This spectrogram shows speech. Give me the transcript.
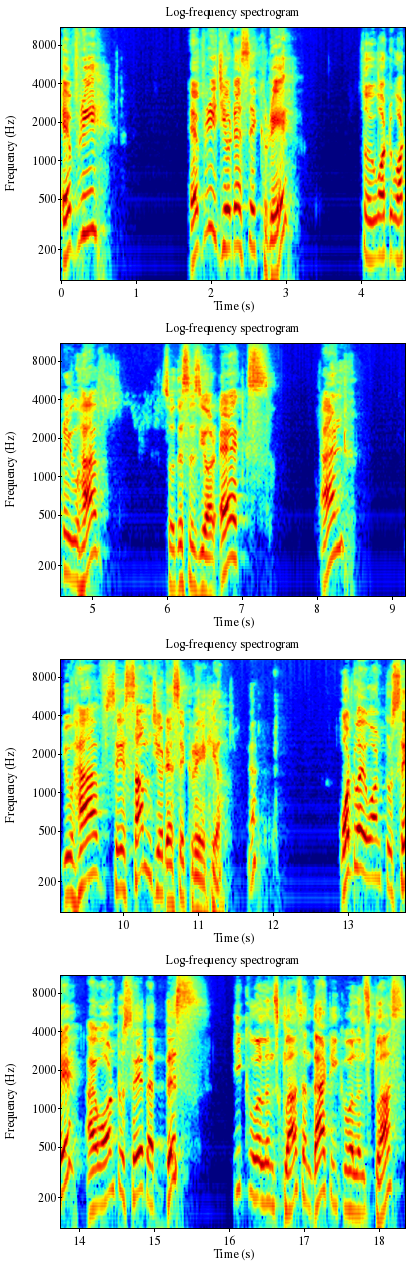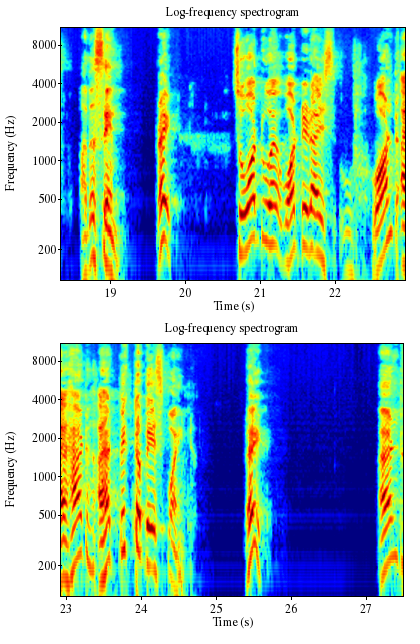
every, every geodesic ray so what, what do you have? So this is your X, and you have, say, some geodesic ray here. Yeah? What do I want to say? I want to say that this equivalence class and that equivalence class are the same, right? So what do I, what did I want? I had, I had picked a base point, right? And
